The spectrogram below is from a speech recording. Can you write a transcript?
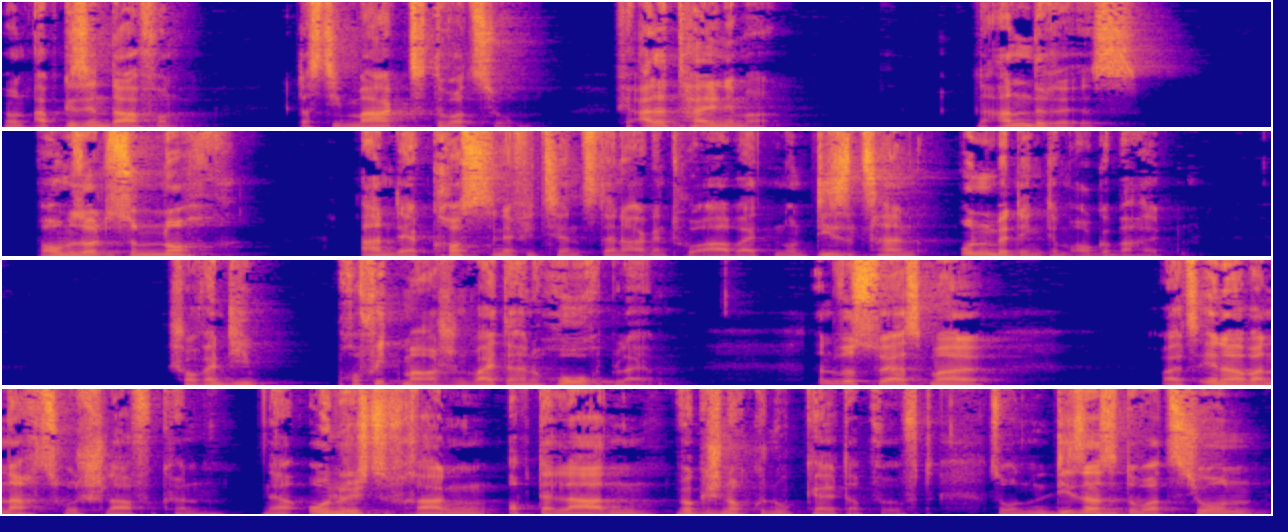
Und abgesehen davon, dass die Marktsituation für alle Teilnehmer eine andere ist, warum solltest du noch an der Kosteneffizienz deiner Agentur arbeiten und diese Zahlen unbedingt im Auge behalten. Schau, wenn die Profitmargen weiterhin hoch bleiben, dann wirst du erstmal als Inhaber nachts ruhig schlafen können, ja, ohne dich zu fragen, ob der Laden wirklich noch genug Geld abwirft. So, in dieser Situation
